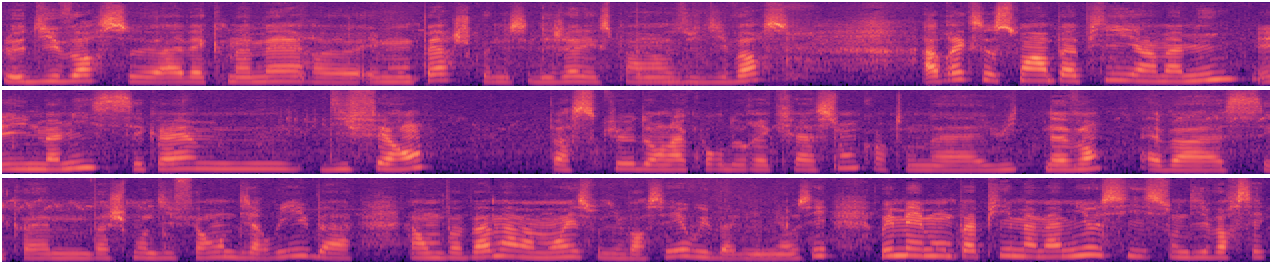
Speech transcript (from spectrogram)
le divorce avec ma mère et mon père, je connaissais déjà l'expérience du divorce. Après que ce soit un papy et un mamie et une mamie, c'est quand même différent parce que dans la cour de récréation, quand on a 8-9 ans, eh ben, c'est quand même vachement différent de dire oui, bah, mon papa, ma maman, ils sont divorcés, oui, bah, le mien aussi. Oui, mais mon papy et ma mamie aussi, ils sont divorcés.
